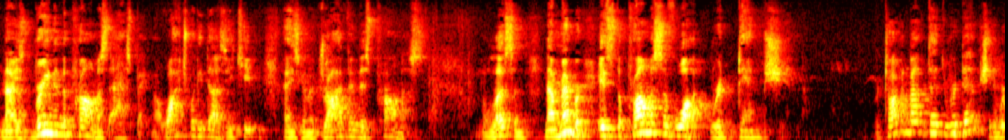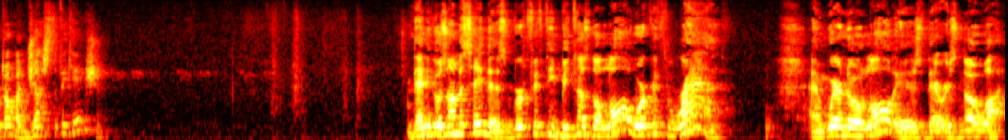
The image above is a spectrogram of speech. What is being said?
Now he's bringing the promise aspect. Now watch what he does. He keep now he's going to drive in this promise. Now listen. Now remember, it's the promise of what? Redemption. We're talking about the redemption. We're talking about justification. Then he goes on to say this, verse 15, because the law worketh wrath. And where no law is, there is no what?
